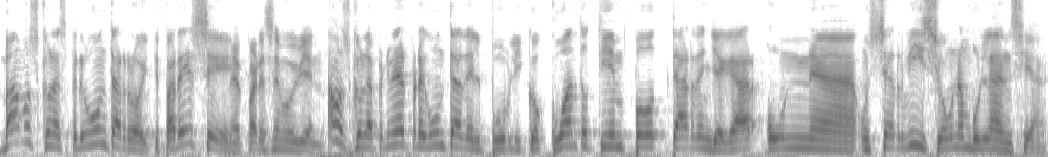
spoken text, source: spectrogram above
Vamos con las preguntas, Roy, ¿te parece? Me parece muy bien. Vamos con la primera pregunta del público. ¿Cuánto tiempo tarda en llegar una, un servicio, una ambulancia?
